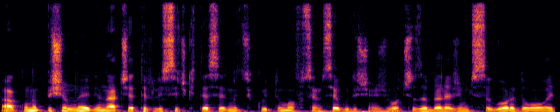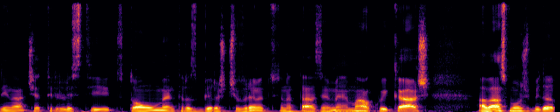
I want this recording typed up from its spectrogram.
ако напишем на един А4 лист всичките седмици, които има в 80 годишен живот, ще забележим, че са горе-долу един А4 лист и в този момент разбираш, че времето ти на тази земя е малко и кажеш, Абе аз може би да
